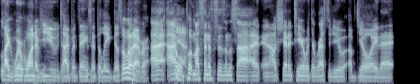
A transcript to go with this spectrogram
like we're one of you type of things that the league does but whatever i i yeah. will put my cynicism aside and i'll shed a tear with the rest of you of joy that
